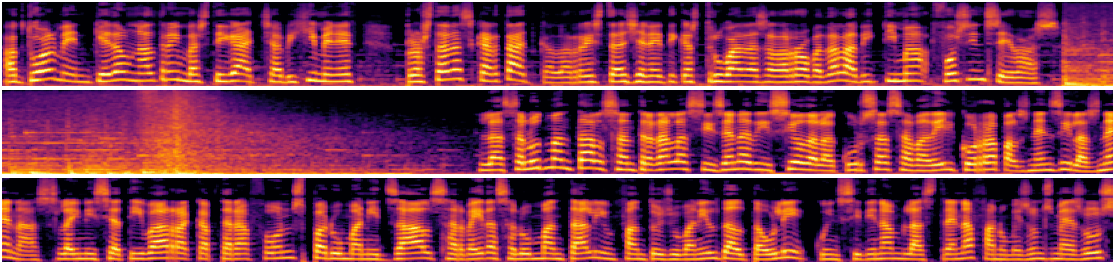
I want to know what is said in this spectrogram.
Actualment queda un altre investigat, Xavi Jiménez, però està descartat que les restes genètiques trobades a la roba de la víctima fossin seves. La salut mental centrarà la sisena edició de la cursa Sabadell Corre pels nens i les nenes. La iniciativa recaptarà fons per humanitzar el Servei de Salut Mental Infantojuvenil del Taulí, coincidint amb l'estrena fa només uns mesos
